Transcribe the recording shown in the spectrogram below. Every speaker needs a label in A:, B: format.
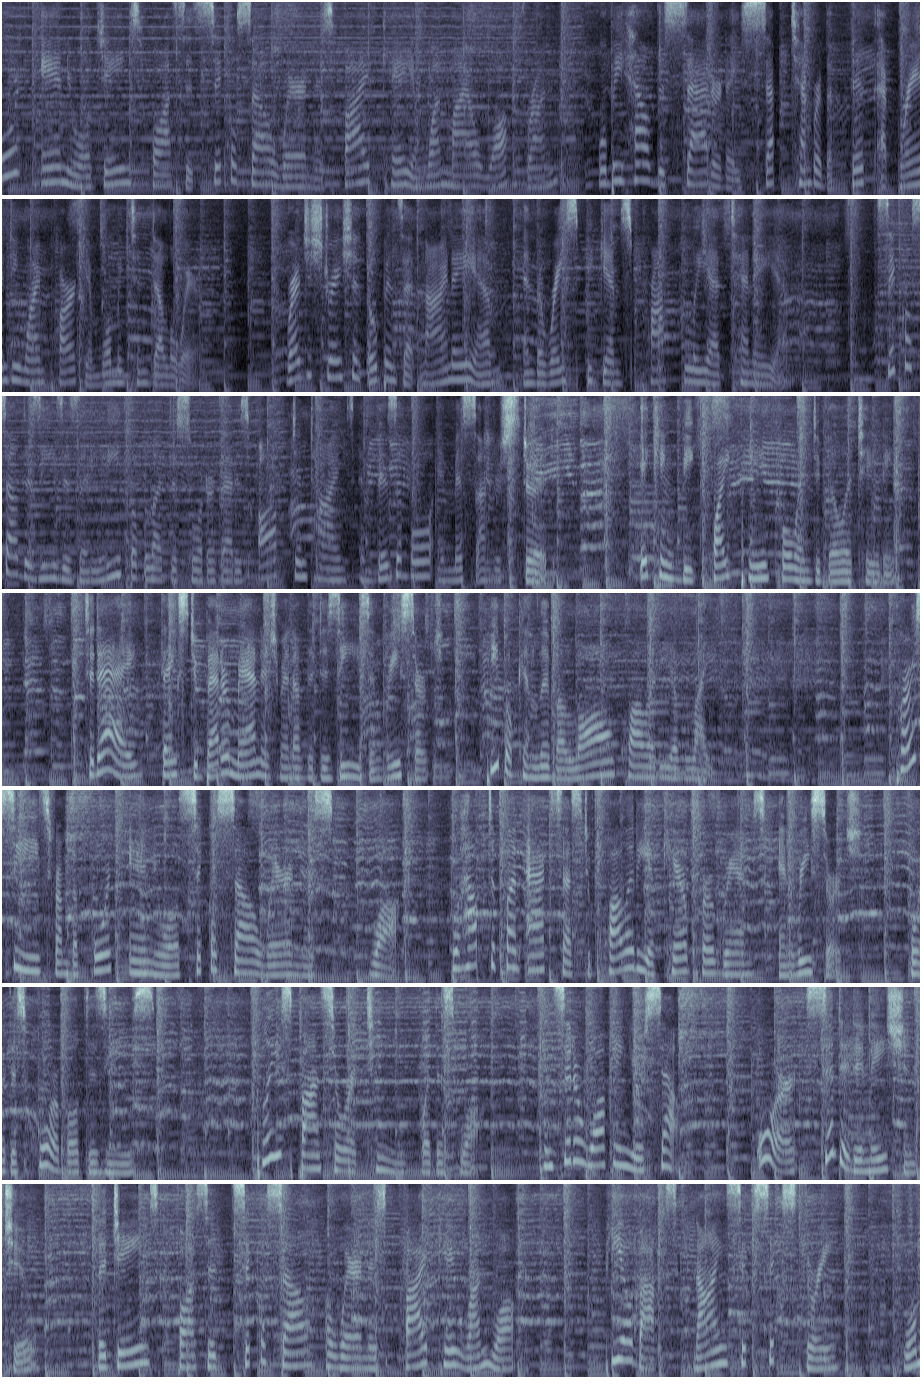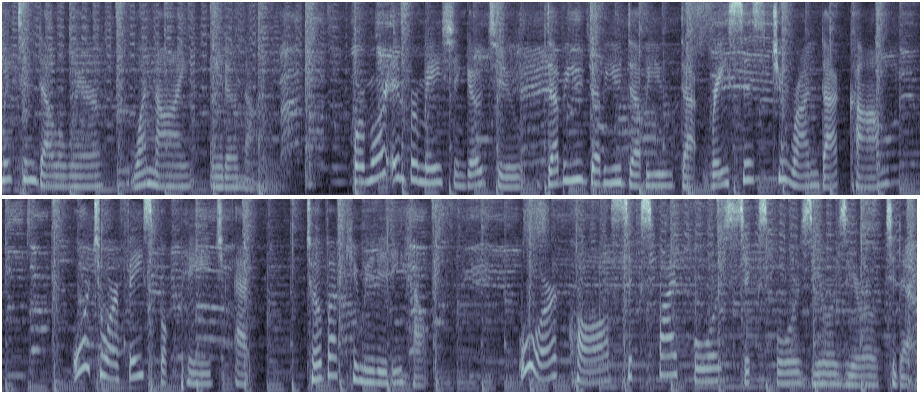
A: fourth annual James Fawcett Sickle Cell Awareness 5K and 1 mile walk run will be held this Saturday, September the 5th at Brandywine Park in Wilmington, Delaware. Registration opens at 9 a.m. and the race begins promptly at 10 a.m. Sickle cell disease is a lethal blood disorder that is oftentimes invisible and misunderstood. It can be quite painful and debilitating. Today, thanks to better management of the disease and research, people can live a long quality of life. Proceeds from the fourth annual Sickle Cell Awareness Walk will help to fund access to quality of care programs and research for this horrible disease. Please sponsor a team for this walk. Consider walking yourself or send a donation to the James Fawcett Sickle Cell Awareness 5K Run Walk, P.O. Box 9663, Wilmington, Delaware 19809. For more information, go to www.racestoRun.com or to our Facebook page at Tova Community Health or call 654 6400 today.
